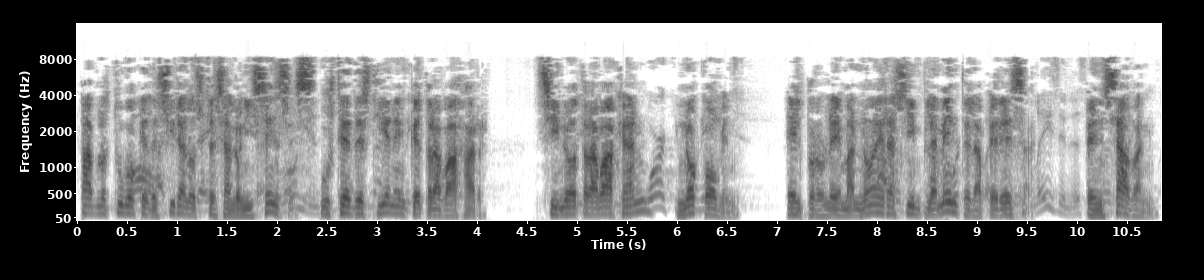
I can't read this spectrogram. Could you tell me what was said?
Pablo tuvo que decir a los tesalonicenses, ustedes tienen que trabajar. Si no trabajan, no comen. El problema no era simplemente la pereza. Pensaban,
